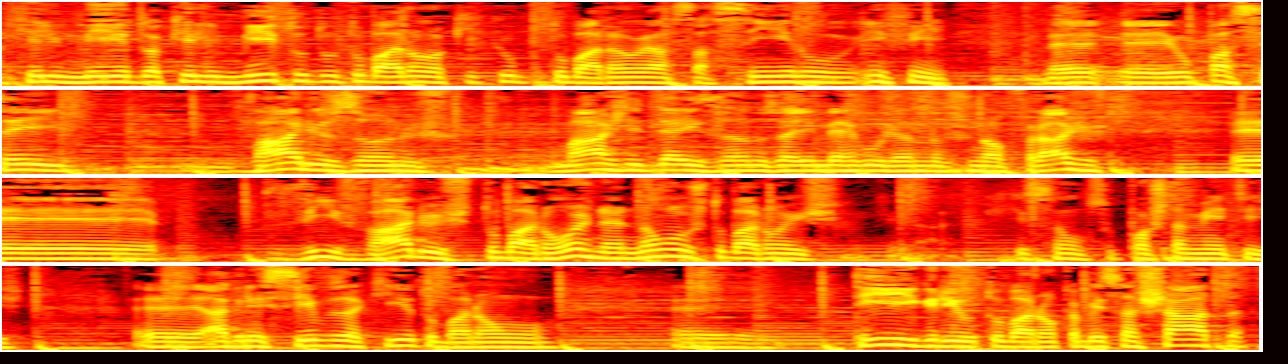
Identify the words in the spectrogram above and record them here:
aquele medo, aquele mito do tubarão aqui, que o tubarão é assassino, enfim, né, é, eu passei vários anos, mais de 10 anos aí mergulhando nos naufrágios, é, vi vários tubarões, né, não os tubarões que são supostamente é, agressivos aqui, o tubarão é, tigre, o tubarão cabeça chata,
